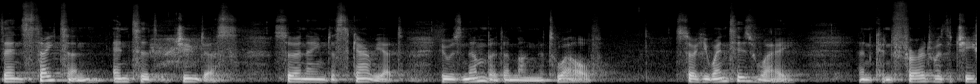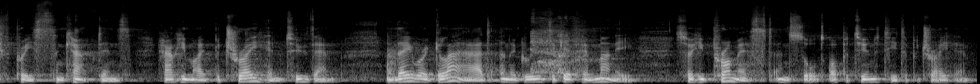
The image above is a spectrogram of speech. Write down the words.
Then Satan entered Judas, surnamed Iscariot, who was numbered among the twelve. So he went his way and conferred with the chief priests and captains how he might betray him to them. And they were glad and agreed to give him money. So he promised and sought opportunity to betray him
